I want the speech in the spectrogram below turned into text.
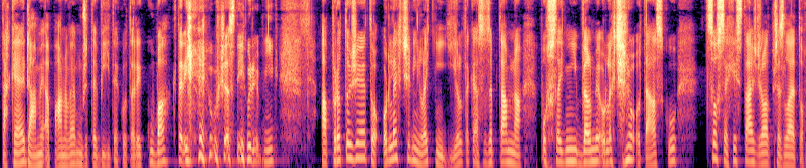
také, dámy a pánové, můžete být jako tady Kuba, který úžasný hudebník. A protože je to odlehčený letní díl, tak já se zeptám na poslední velmi odlehčenou otázku. Co se chystáš dělat přes léto? Uh,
